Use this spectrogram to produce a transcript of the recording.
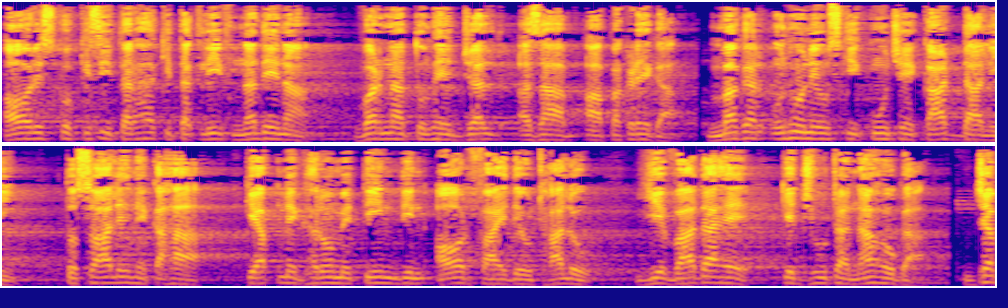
اور اس کو کسی طرح کی تکلیف نہ دینا، ورنہ تمہیں جلد عذاب آ پکڑے گا۔ مگر انہوں نے اس کی کونچیں کاٹ ڈالی۔ تو صالح نے کہا کہ اپنے گھروں میں تین دن اور فائدے اٹھا لو۔ یہ وعدہ ہے کہ جھوٹا نہ ہوگا۔ جب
